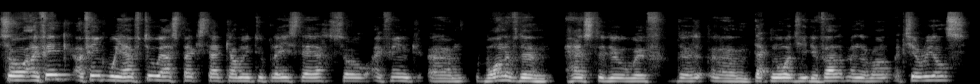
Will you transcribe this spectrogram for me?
So I think I think we have two aspects that come into place there. So I think um, one of them has to do with the um, technology development around materials.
